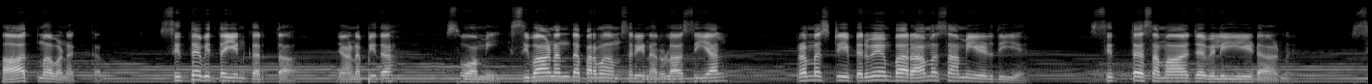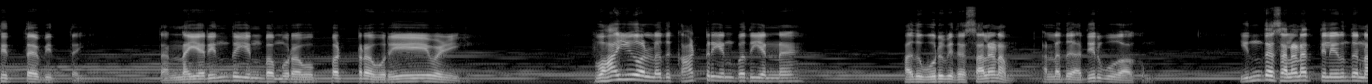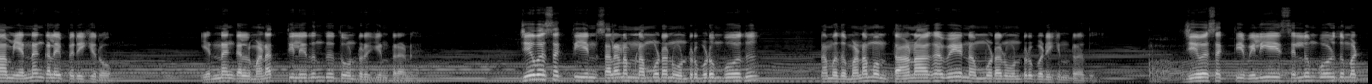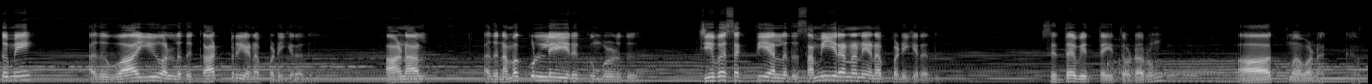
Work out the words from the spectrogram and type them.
ஆத்ம வணக்கம் சித்த வித்தையின் கர்த்தா ஞானபிதா சுவாமி சிவானந்த பரமஹம்சரின் அருளாசியால் பிரம்மஸ்ரீ பெருவேம்பா ராமசாமி எழுதிய சித்த சமாஜ வெளியீடான சித்த வித்தை தன்னையறிந்து இன்பமுற ஒப்பற்ற ஒரே வழி. வாயு அல்லது காற்று என்பது என்ன? அது ஒருவித சலனம் அல்லது அதிர்வு ஆகும். இந்த சலனத்திலிருந்து நாம் எண்ணங்களை பெறுகிறோம். எண்ணங்கள் மனத்திலிருந்து தோன்றுகின்றன. ஜீவசக்தியின் சலனம் நம்முடன் ஒன்றுபடும்போது நமது மனமும் தானாகவே நம்முடன் ஒன்றுபடுகின்றது. ஜீவசக்தி வெளியே செல்லும் பொழுது மட்டுமே அது வாயு அல்லது காற்று எனப்படுகிறது. ஆனால் அது நமக்குள்ளே இருக்கும் பொழுது ஜீவசக்தி அல்லது சமீரணன் எனப்படுகிறது. சித்தவித்தை தொடரும். ஆத்ம வணக்கம்.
